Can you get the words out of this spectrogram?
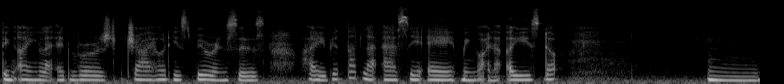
Tiếng anh là adverse childhood experiences hay viết tắt là ace mình gọi là ace đó. Uhm,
